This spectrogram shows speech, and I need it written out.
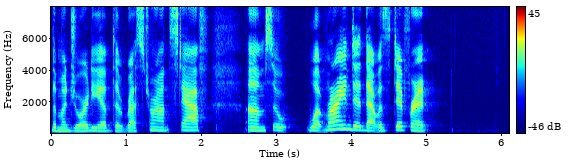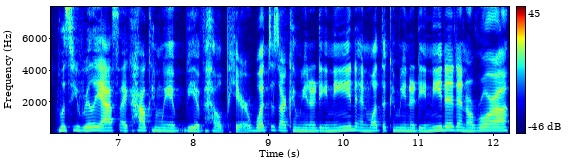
the majority of the restaurant staff. Um, so, what Ryan did that was different was he really asked like how can we be of help here what does our community need and what the community needed in aurora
